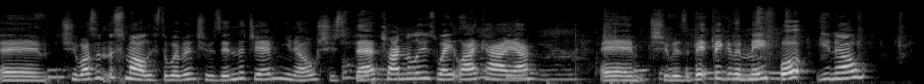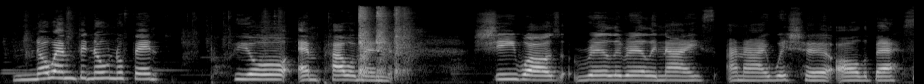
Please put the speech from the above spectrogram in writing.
um, she wasn't the smallest of women. She was in the gym, you know, she's there trying to lose weight like I am. Um, she was a bit bigger than me, but, you know, no envy, no nothing, pure empowerment. She was really, really nice, and I wish her all the best.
